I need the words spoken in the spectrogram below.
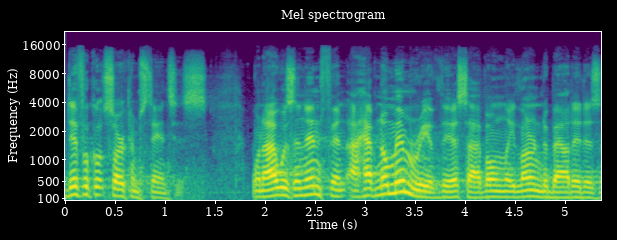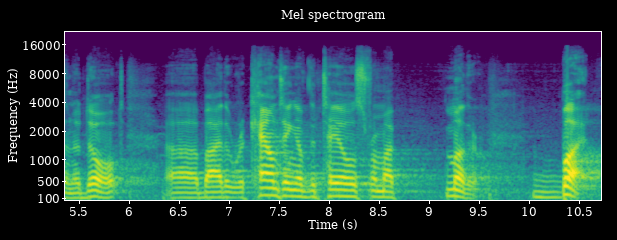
difficult circumstances. When I was an infant, I have no memory of this, I've only learned about it as an adult uh, by the recounting of the tales from my mother. But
